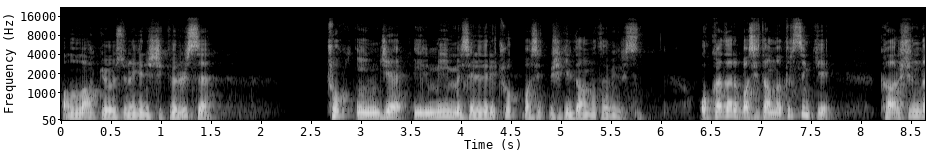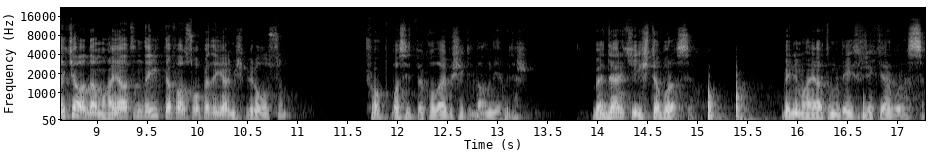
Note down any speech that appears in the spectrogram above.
Allah göğsüne genişlik verirse çok ince ilmi meseleleri çok basit bir şekilde anlatabilirsin. O kadar basit anlatırsın ki karşındaki adam hayatında ilk defa sohbete gelmiş biri olsun. Çok basit ve kolay bir şekilde anlayabilir. Ve der ki işte burası. Benim hayatımı değiştirecek yer burası.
